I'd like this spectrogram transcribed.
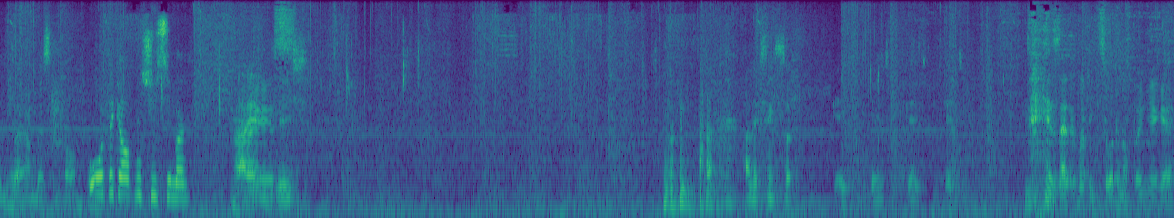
Hat einfach Gemüse am besten bauen. Oh, Digga, auf mich schießt jemand. Eigentlich. Alex denkt so, Geld, Geld, Geld, Geld. Ist halt immer die Zone noch bei mir, gell?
